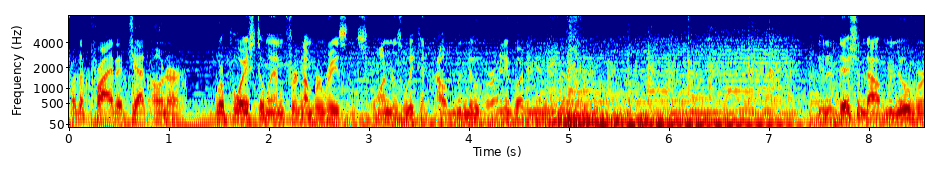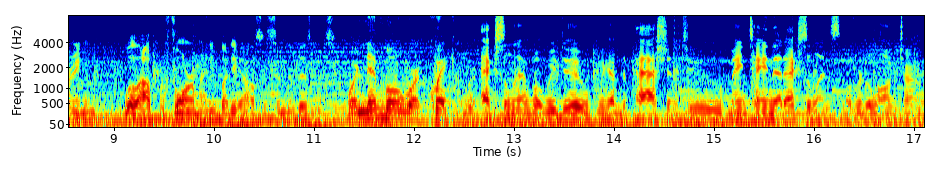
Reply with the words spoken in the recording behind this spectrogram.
for the private jet owner. We're poised to win for a number of reasons. One is we can outmaneuver anybody in the industry. In addition to outmaneuvering, we'll outperform anybody else that's in the business. We're nimble, we're quick. We're excellent at what we do. We have the passion to maintain that excellence over the long term.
